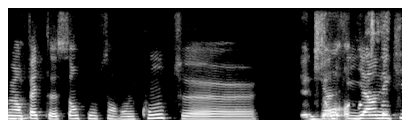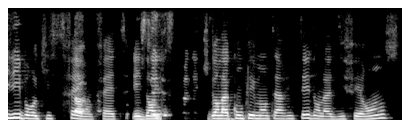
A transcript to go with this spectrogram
Oui, en hein? fait, sans qu'on s'en rende compte, euh, Il y a une- il y a un, on- il équilibre qui se fait, en fait. Et dans, dans la complémentarité, dans la différence,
